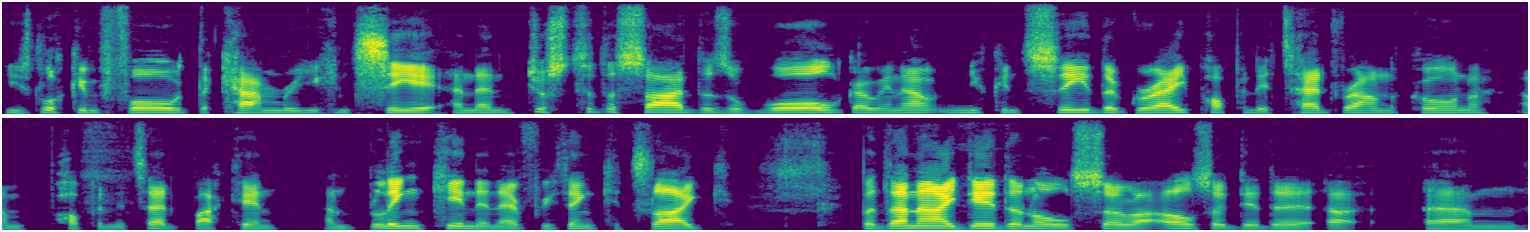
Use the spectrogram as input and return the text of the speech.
He's looking forward the camera, you can see it, and then just to the side there's a wall going out, and you can see the grey popping its head round the corner and popping its head back in and blinking and everything. It's like, but then I did, and also I also did a, a um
